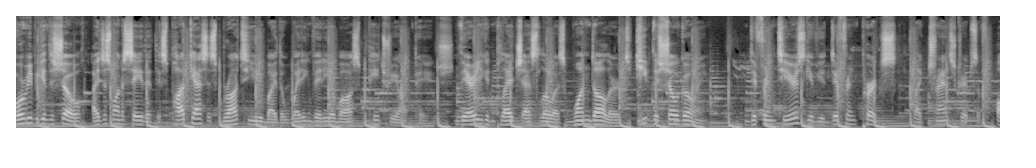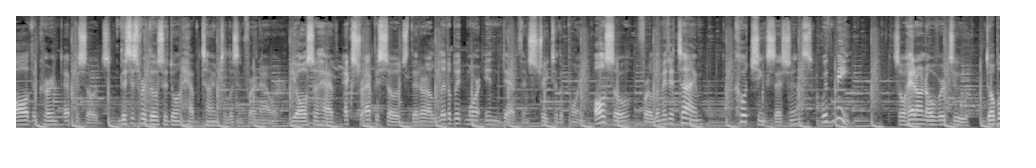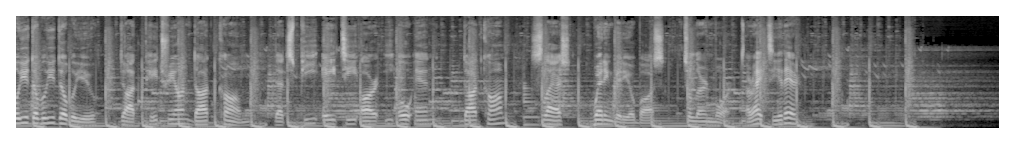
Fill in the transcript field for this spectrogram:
Before we begin the show, I just want to say that this podcast is brought to you by the Wedding Video Boss Patreon page. There you can pledge as low as $1 to keep the show going. Different tiers give you different perks, like transcripts of all the current episodes. This is for those who don't have time to listen for an hour. We also have extra episodes that are a little bit more in depth and straight to the point. Also, for a limited time, coaching sessions with me. So head on over to www.patreon.com. That's P A T R E O N dot com slash wedding video boss to learn more. All right, see you there.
